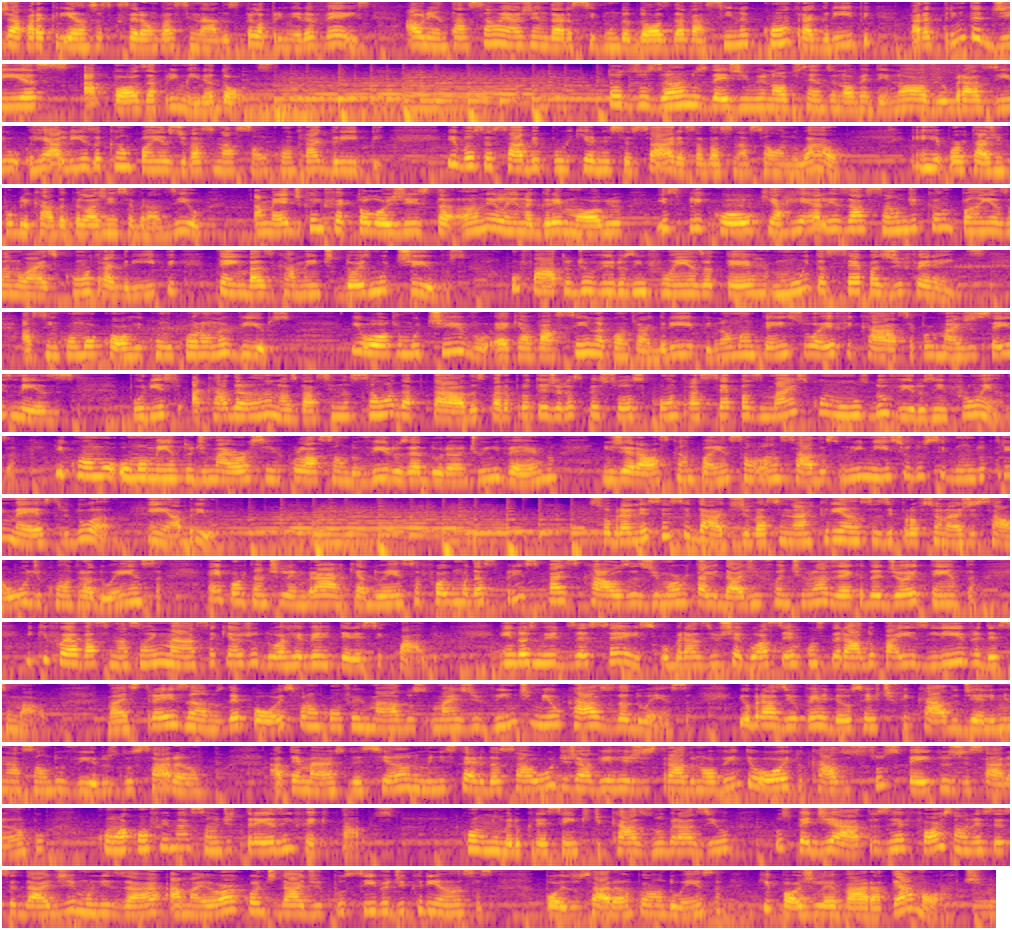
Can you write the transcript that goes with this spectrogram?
Já para crianças que serão vacinadas pela primeira vez, a orientação é agendar a segunda dose da vacina contra a gripe para 30 dias após a primeira dose. Todos os anos, desde 1999, o Brasil realiza campanhas de vacinação contra a gripe. E você sabe por que é necessária essa vacinação anual? Em reportagem publicada pela Agência Brasil, a médica infectologista Ana Helena Gremoglio explicou que a realização de campanhas anuais contra a gripe tem basicamente dois motivos. O fato de o vírus influenza ter muitas cepas diferentes, assim como ocorre com o coronavírus. E o outro motivo é que a vacina contra a gripe não mantém sua eficácia por mais de seis meses por isso, a cada ano, as vacinas são adaptadas para proteger as pessoas contra as cepas mais comuns do vírus influenza. E como o momento de maior circulação do vírus é durante o inverno, em geral as campanhas são lançadas no início do segundo trimestre do ano, em abril sobre a necessidade de vacinar crianças e profissionais de saúde contra a doença, é importante lembrar que a doença foi uma das principais causas de mortalidade infantil na década de 80 e que foi a vacinação em massa que ajudou a reverter esse quadro. Em 2016, o Brasil chegou a ser considerado o país livre desse mal. Mas três anos depois foram confirmados mais de 20 mil casos da doença e o Brasil perdeu o certificado de eliminação do vírus do sarampo. Até março desse ano, o Ministério da Saúde já havia registrado 98 casos suspeitos de sarampo, com a confirmação de 13 infectados. Com o número crescente de casos no Brasil, os pediatras reforçam a necessidade de imunizar a maior quantidade possível de crianças, pois o sarampo é uma doença que pode levar até a morte.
